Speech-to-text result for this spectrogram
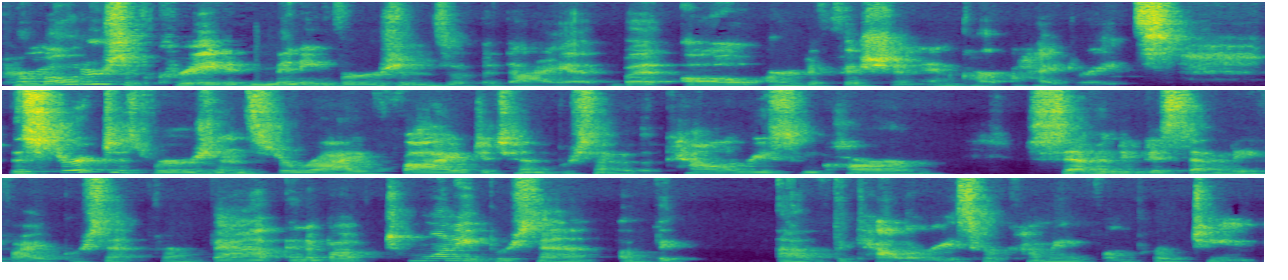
Promoters have created many versions of the diet, but all are deficient in carbohydrates. The strictest versions derive 5 to 10% of the calories from carb, 70 to 75% from fat, and about 20% of the, uh, the calories are coming from protein.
